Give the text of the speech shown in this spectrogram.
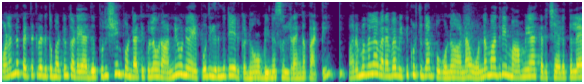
குழந்தை பெத்துக்கிறதுக்கு மட்டும் கிடையாது புருஷன் பொண்டாட்டிக்குள்ள ஒரு அந்யோன்யம் எப்போது இருந்துட்டே இருக்கணும் அப்படின்னு சொல்றாங்க பாட்டி. மருமகளா வரவ விட்டு கொடுத்து தான் போகணும் ஆனா உன்ன மாதிரி மாமியார் கிடைச்ச இடத்துல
